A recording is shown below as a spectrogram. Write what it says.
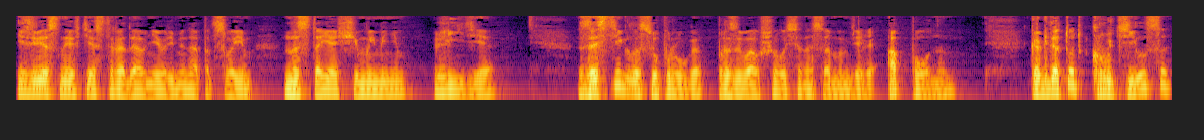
известная в те стародавние времена под своим настоящим именем Лидия, застигла супруга, прозывавшегося на самом деле Апоном, когда тот крутился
